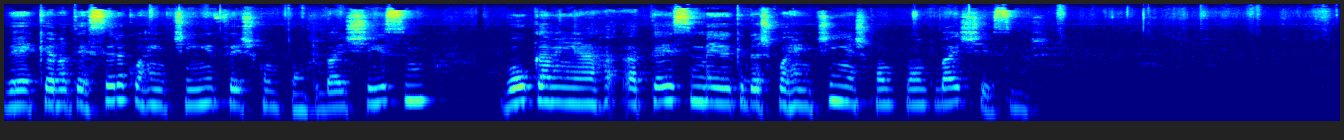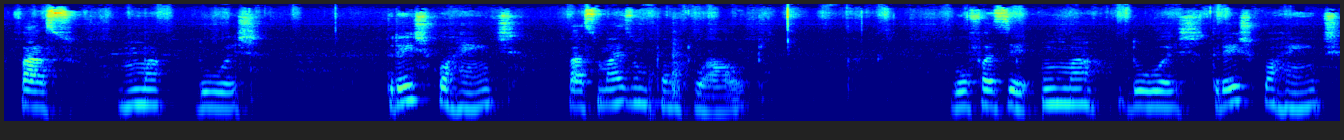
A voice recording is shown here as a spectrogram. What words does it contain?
venho aqui ó, na terceira correntinha, fecho com ponto baixíssimo, vou caminhar até esse meio aqui das correntinhas com ponto baixíssimos. Faço uma, duas, três correntes, faço mais um ponto alto, Vou fazer uma, duas, três correntes.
